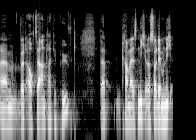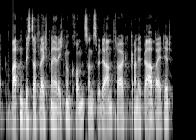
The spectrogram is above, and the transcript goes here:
ähm, wird auch der Antrag geprüft. Da kann man jetzt nicht oder sollte man nicht warten, bis da vielleicht mal eine Rechnung kommt, sonst wird der Antrag gar nicht bearbeitet.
